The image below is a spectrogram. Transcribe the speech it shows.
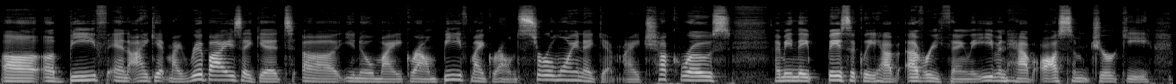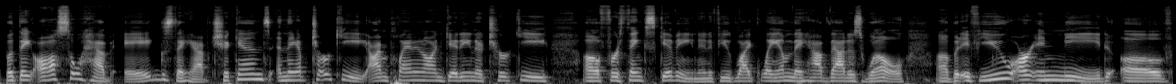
uh, a beef, and I get my ribeyes, I get uh, you know my ground beef, my ground sirloin, I get my chuck roast. I mean, they basically have everything. They even have awesome jerky, but they also have eggs, they have chickens, and they have turkey. I'm planning on getting a turkey uh, for Thanksgiving, and if you'd like lamb, they have that as well. Uh, but if you are in need of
